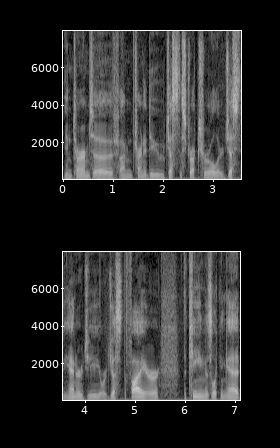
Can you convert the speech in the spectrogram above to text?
in terms of I'm trying to do just the structural or just the energy or just the fire. The team is looking at,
